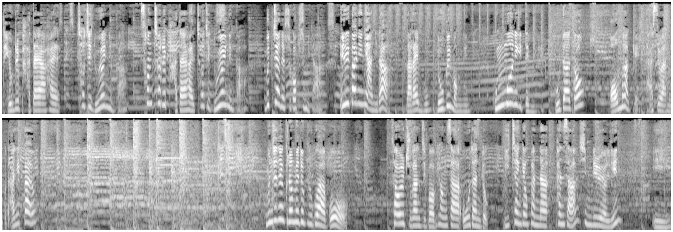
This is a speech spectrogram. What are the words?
대우를 받아야 할 처지에 놓여 있는가 선처를 받아야 할 처지에 놓여 있는가 묻지 않을 수가 없습니다. 일반인이 아니라 나라의 녹을 먹는 공무원이기 때문에 보다 더 엄하게 다스려야 하는 것 아닐까요? 문제는 그럼에도 불구하고 서울중앙지법 형사 5단독 이창경 판사 심리로 열린 이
